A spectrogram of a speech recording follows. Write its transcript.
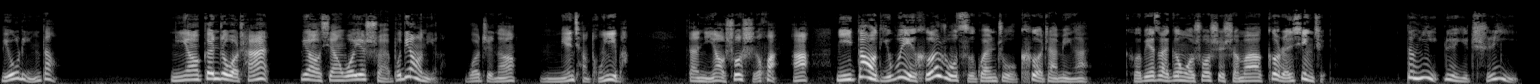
刘玲道：“你要跟着我查案，料想我也甩不掉你了，我只能勉强同意吧。但你要说实话啊，你到底为何如此关注客栈命案？可别再跟我说是什么个人兴趣。”邓毅略一迟疑，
